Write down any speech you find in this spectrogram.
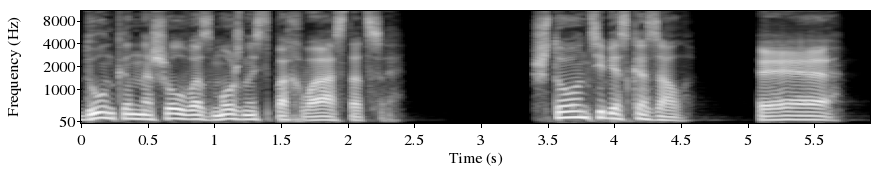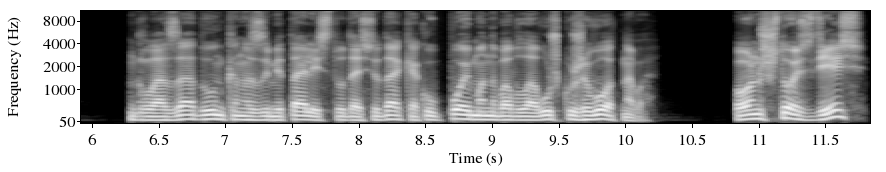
Дункан нашел возможность похвастаться. «Что он тебе сказал?» э Глаза Дункана заметались туда-сюда, как у пойманного в ловушку животного. «Он что, здесь?»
